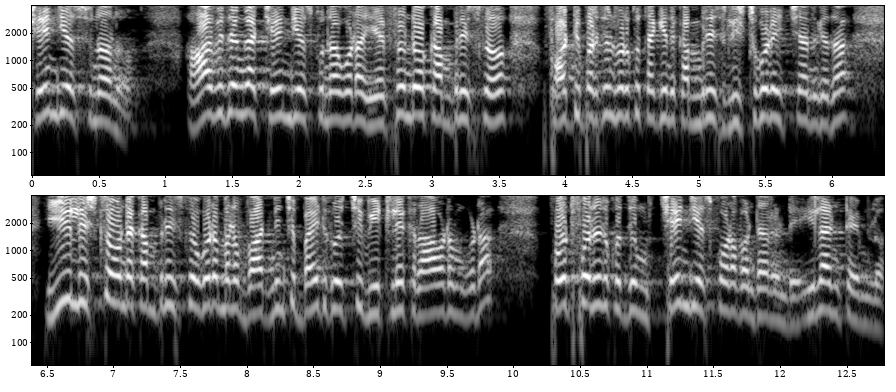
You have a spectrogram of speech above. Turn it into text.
చేంజ్ చేస్తున్నానో ఆ విధంగా చేంజ్ చేసుకున్నా కూడా ఎఫ్ అండ్ ఓ కంపెనీస్లో ఫార్టీ పర్సెంట్ వరకు తగ్గిన కంపెనీస్ లిస్ట్ కూడా ఇచ్చాను కదా. ఈ లిస్ట్లో ఉన్న కంపెనీస్లో కూడా మనం వాటి నుంచి బయటకు వచ్చి వీటిలోకి రావడం కూడా పోర్ట్ఫోలియోని కొద్దిగా చేంజ్ చేసుకోవడం అంటారండి ఇలాంటి టైంలో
